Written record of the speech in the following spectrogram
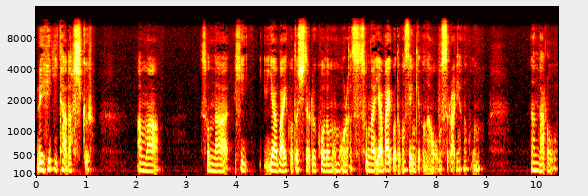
礼儀正しく。あんまそんなひやばいことしとる子供もおらずそんなやばいこともせんけどなオーストラリアの子供。なんだろ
